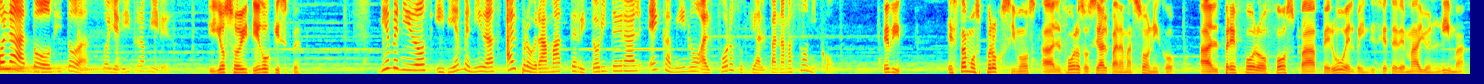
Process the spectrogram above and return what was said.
Hola a todos y todas, soy Edith Ramírez. Y yo soy Diego Quispe. Bienvenidos y bienvenidas al programa Territorio Integral en camino al Foro Social Panamazónico. Edith, estamos próximos al Foro Social Panamazónico, al preforo FOSPA Perú el 27 de mayo en Lima,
